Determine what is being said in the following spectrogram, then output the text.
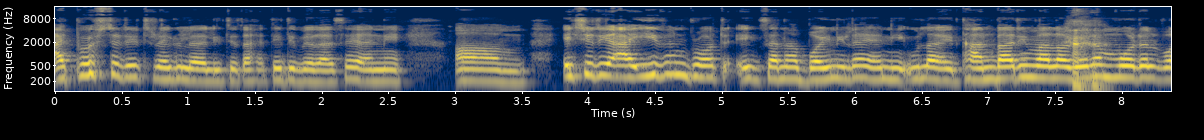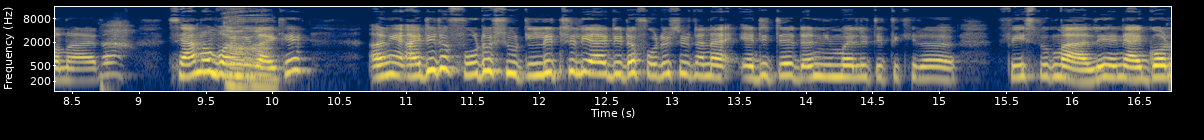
आई पोस्टेड इट रेगुलरली त्यता त्यति बेला चाहिँ अनि एक्चुली आई इभन ब्रट एकजना बहिनीलाई अनि उसलाई धानबारीमा लगेर मोडल बनाएर सानो बहिनीलाई। के अनि I did a photoshoot literally I did a photoshoot and I edited अनि मैले त्यतिखेर फेसबुकमा हालेँ अनि I got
